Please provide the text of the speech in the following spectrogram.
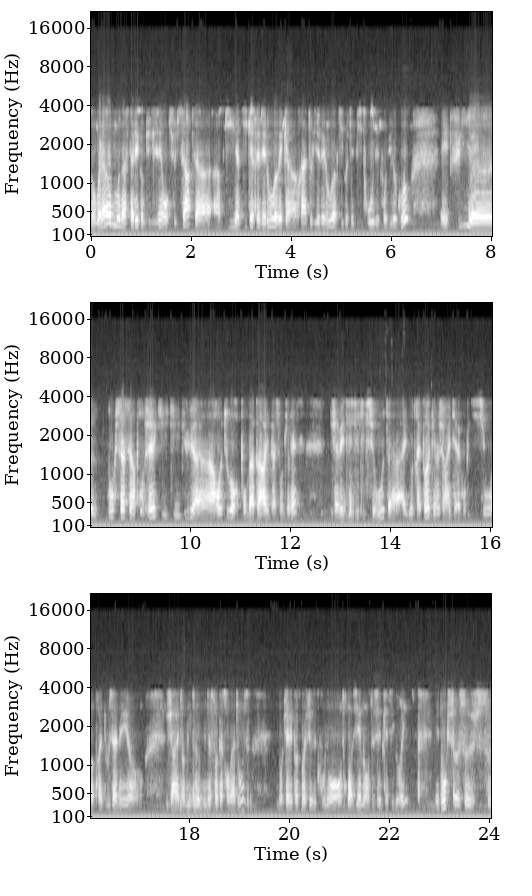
donc voilà, nous on a installé, comme tu disais, en de Sarthe, un, un petit, un petit café vélo avec un vrai atelier vélo, un petit côté bistrot, des produits locaux. Et puis, euh, donc ça, c'est un projet qui, qui est dû à un retour, pour ma part, à une passion de jeunesse. J'avais été cycliste sur route à, à une autre époque. Hein. J'ai arrêté la compétition après 12 années. En, j'ai arrêté en 1992. Donc à l'époque, moi, j'avais couru en, en troisième et en deuxième catégorie. Et donc, ce, ce, ce,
